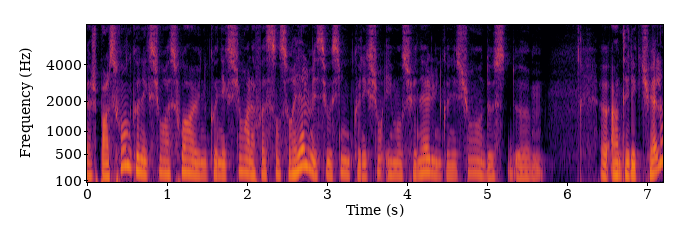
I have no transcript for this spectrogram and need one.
euh, je parle souvent de connexion à soi, une connexion à la fois sensorielle, mais c'est aussi une connexion émotionnelle, une connexion euh, intellectuelle.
